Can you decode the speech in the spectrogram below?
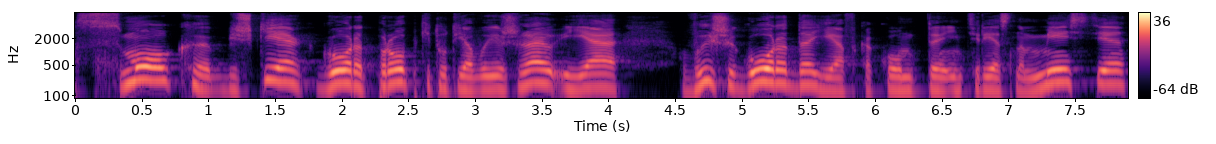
смог, Бишкек, город, пробки, тут я выезжаю, и я выше города, я в каком-то интересном месте,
